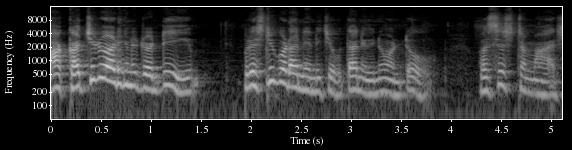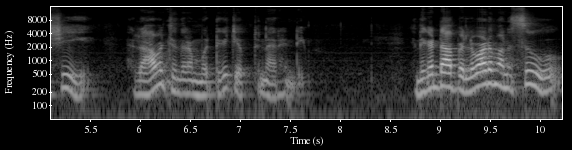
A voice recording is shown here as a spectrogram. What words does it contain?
ఆ కచుడు అడిగినటువంటి ప్రశ్న కూడా నేను చెబుతాను విను అంటూ వశిష్ఠ మహర్షి రామచంద్రమూర్తికి చెప్తున్నారండి. ఎందుకంటే ఆ పిల్లవాడి మనసు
